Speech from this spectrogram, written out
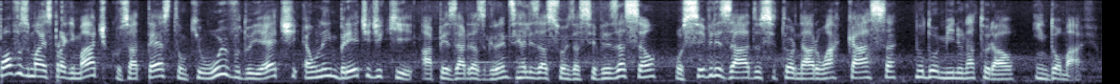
Povos mais pragmáticos atestam que o uivo do Yeti é um lembrete de que, apesar das grandes realizações da civilização, os civilizados se tornaram a caça no domínio natural indomável.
